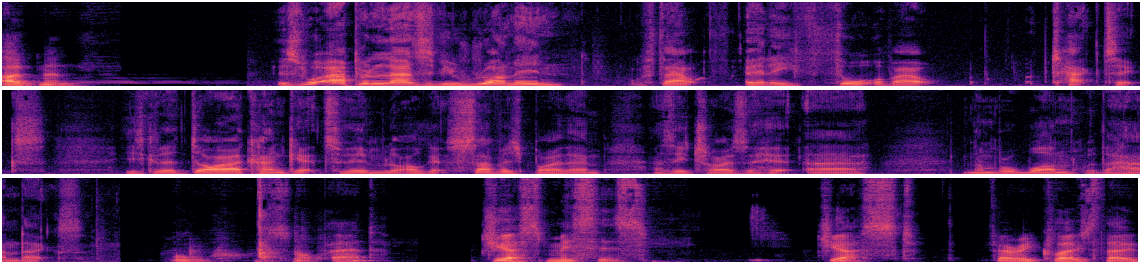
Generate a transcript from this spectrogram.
Ugnan. This is what happened, lads, if you run in without any thought about tactics. He's going to die. I can't get to him. Look, I'll get savaged by them as he tries to hit uh, number one with the hand axe. Ooh, that's not bad. Just misses. Just. Very close though.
